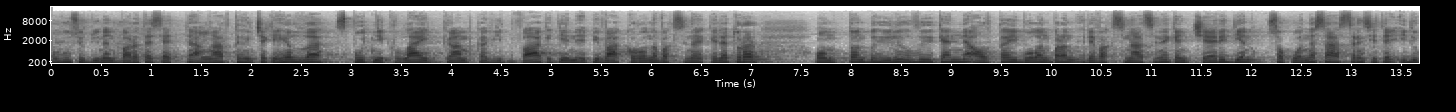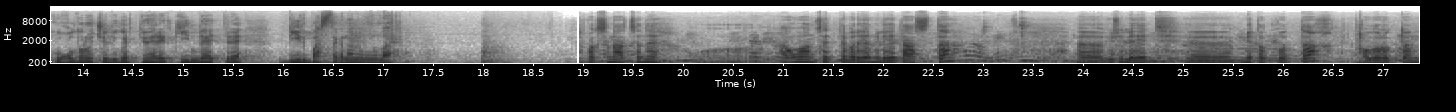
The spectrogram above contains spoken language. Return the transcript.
ұлу сүрдінен барыта сәтті аңар тұхынча кехелла спутник лай гам ковид-2 кетен эпивак корона вакцина келе тұрар Онтон бұғыны ұлы кәнне алтай болан баран ревакцинацияны кән чәрі ден соқуанна саастырын сете илі қоғылдыру чөлігер түйәрет кейін бәйттірі бір бастығынан ұлылар. Вакцинацияны ағуан сәтті бірген үліхет аста, үш үліхет метод боттақ, олар оттон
